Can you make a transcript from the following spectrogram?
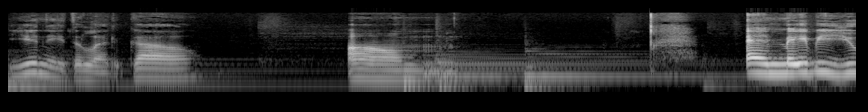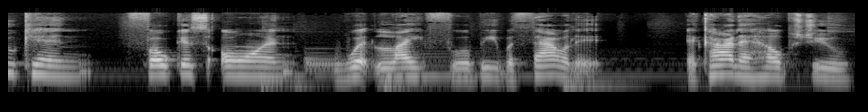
you need to let it go. Um and maybe you can focus on what life will be without it. It kind of helps you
